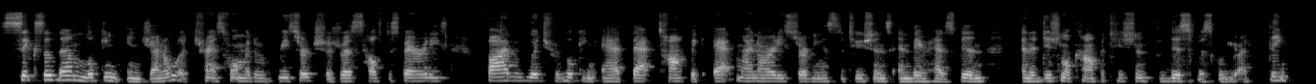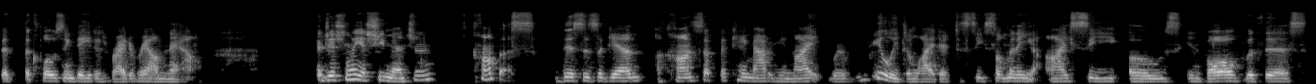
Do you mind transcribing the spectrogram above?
six of them looking in general at transformative research to address health disparities, five of which were looking at that topic at minority serving institutions. And there has been an additional competition for this fiscal year. I think that the closing date is right around now. Additionally, as she mentioned, Compass. This is again a concept that came out of Unite. We're really delighted to see so many ICOs involved with this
